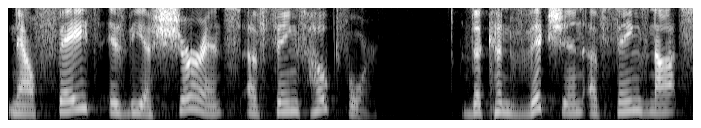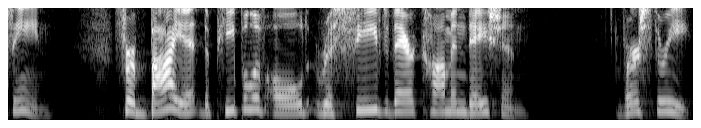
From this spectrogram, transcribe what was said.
Now, faith is the assurance of things hoped for, the conviction of things not seen. For by it the people of old received their commendation. Verse 3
